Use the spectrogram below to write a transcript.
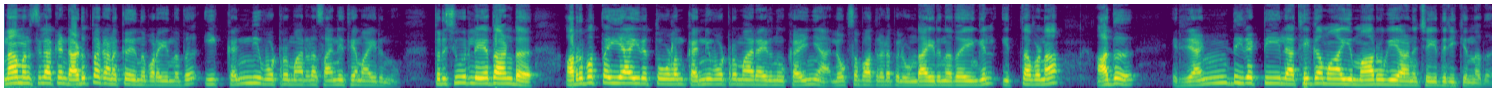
നാം മനസ്സിലാക്കേണ്ട അടുത്ത കണക്ക് എന്ന് പറയുന്നത് ഈ കന്നി വോട്ടർമാരുടെ സാന്നിധ്യമായിരുന്നു. തൃശ്ശൂരിൽ ഏതാണ്ട് അറുപത്തയ്യായിരത്തോളം കന്നി വോട്ടർമാരായിരുന്നു കഴിഞ്ഞ ലോക്സഭാ തെരഞ്ഞെടുപ്പിൽ ഉണ്ടായിരുന്നത് എങ്കിൽ ഇത്തവണ അത് രണ്ടിരട്ടിയിലധികമായി മാറുകയാണ് ചെയ്തിരിക്കുന്നത്.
